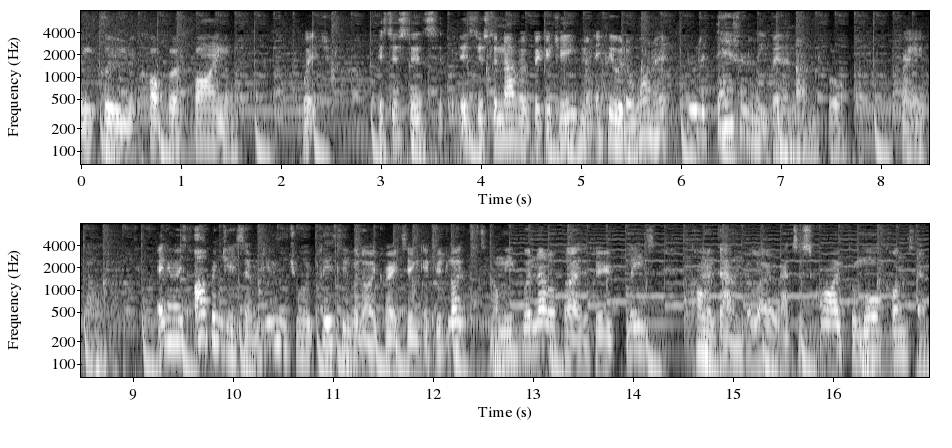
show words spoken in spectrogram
including the Copa final, which is just it's, it's just another big achievement. If he would have won it, he would have definitely been a 94 rated player. Anyways, I've been GF7. If you enjoyed, please leave a like rating. If you'd like to tell me what another player to do, please comment down below and subscribe for more content.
